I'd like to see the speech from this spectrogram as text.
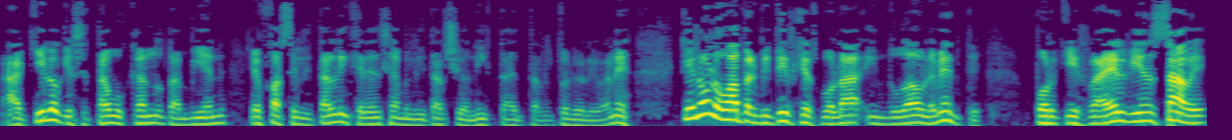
aquí lo que se está buscando también es facilitar la injerencia militar sionista en territorio libanés, que no lo va a permitir Hezbollah indudablemente, porque Israel bien sabe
